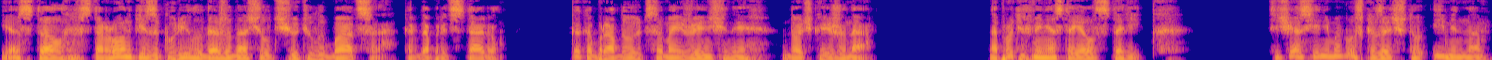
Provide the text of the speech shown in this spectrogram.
Я стал в сторонке, закурил и даже начал чуть улыбаться, когда представил, как обрадуются мои женщины, дочка и жена. Напротив меня стоял старик. Сейчас я не могу сказать, что именно,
